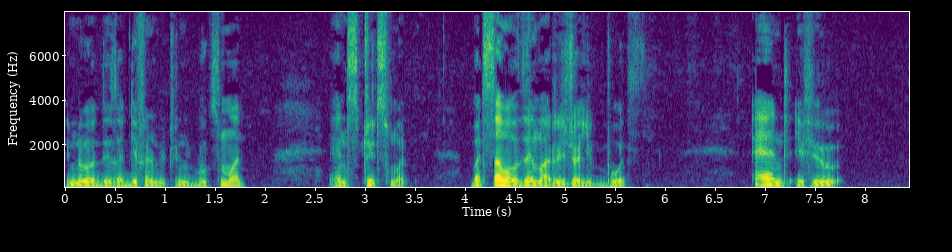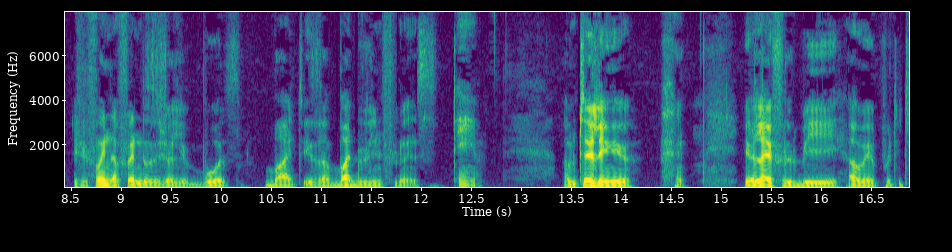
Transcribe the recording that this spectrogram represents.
You know, there's a difference between book smart and street smart. But some of them are usually both. And if you if you find a friend who's usually both, but is a bad influence, damn, I'm telling you, your life will be how may I put it?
